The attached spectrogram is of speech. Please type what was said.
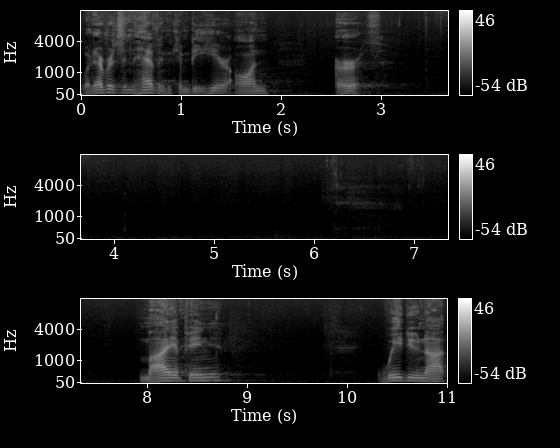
Whatever's in heaven can be here on earth. my opinion, we do not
